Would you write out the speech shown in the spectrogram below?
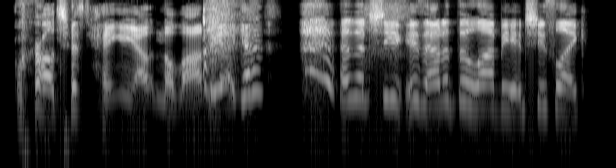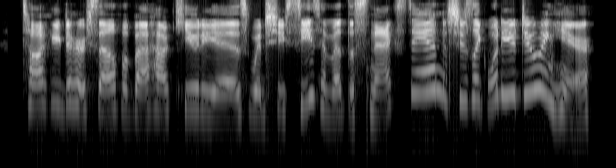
We're all just hanging out in the lobby, I guess. And then she is out at the lobby and she's like talking to herself about how cute he is when she sees him at the snack stand. And she's like, What are you doing here?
